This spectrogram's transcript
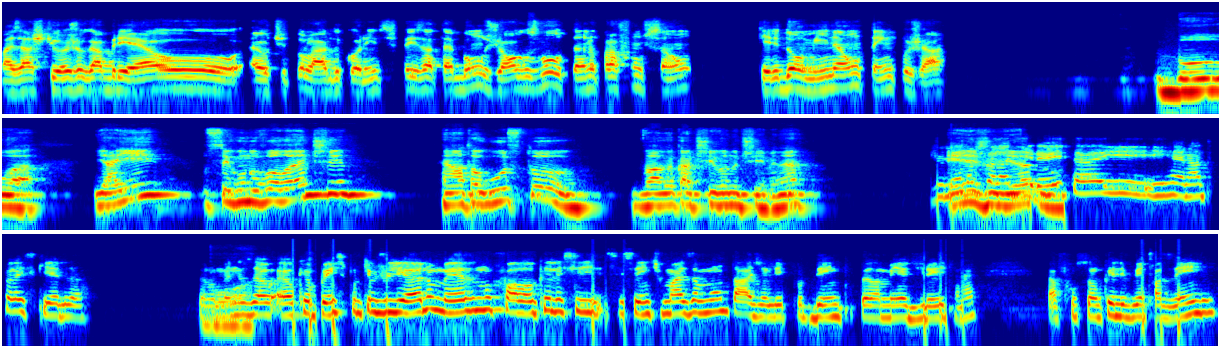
Mas acho que hoje o Gabriel é o titular do Corinthians, fez até bons jogos voltando para a função que ele domina há um tempo já. Boa. E aí, o segundo volante, Renato Augusto, vaga cativa no time, né? Juliano e pela Juliano. direita e, e, Renato pela esquerda. Pelo Boa. menos é, é, o que eu penso, porque o Juliano mesmo falou que ele se, se sente mais à vontade ali por dentro, pela meia direita, né? A função que ele vem fazendo.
